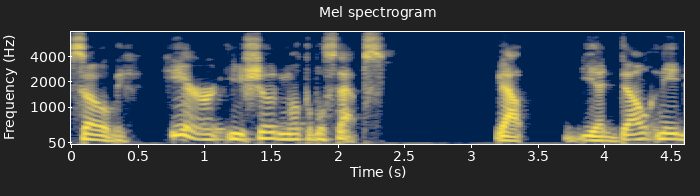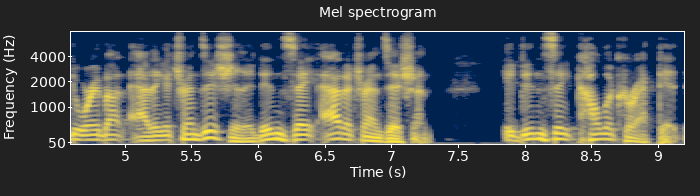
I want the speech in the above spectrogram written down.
So here you showed multiple steps. Now, you don't need to worry about adding a transition. It didn't say add a transition. It didn't say color correct it.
